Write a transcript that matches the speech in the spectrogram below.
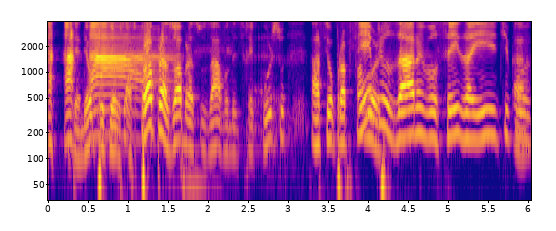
entendeu? Porque os, as próprias obras usavam desse recurso a seu próprio Sempre favor. Sempre usaram em vocês aí, tipo... Ah.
